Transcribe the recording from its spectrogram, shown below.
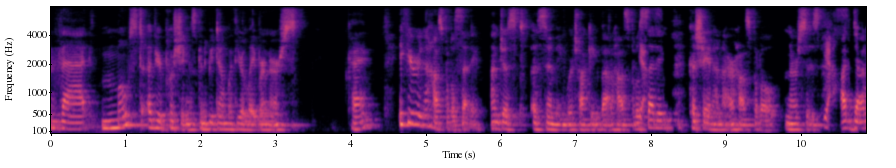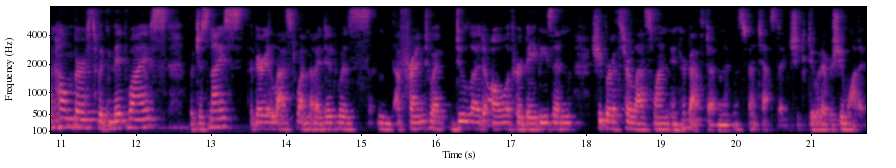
that most of your pushing is going to be done with your labor nurse. Okay. If you're in a hospital setting, I'm just assuming we're talking about a hospital yes. setting because Shaina and I are hospital nurses. Yes. I've done home births with midwives, which is nice. The very last one that I did was a friend who had doulaed all of her babies and she birthed her last one in her bathtub and it was fantastic. She could do whatever she wanted.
